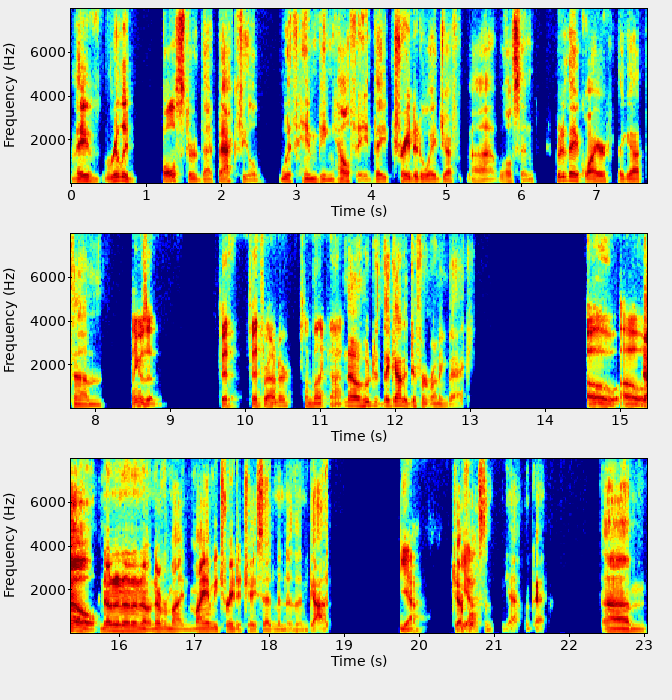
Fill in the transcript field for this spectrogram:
they've really bolstered that backfield with him being healthy. They traded away Jeff uh, Wilson. Who did they acquire? They got um I think it was a fifth fifth rounder, something like that. no, who did they got a different running back? Oh, oh, No, no, no, no, no, no. Never mind. Miami traded Chase Edmond and then got yeah, Jeff Yeah. Wilson. Yeah, okay. Um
